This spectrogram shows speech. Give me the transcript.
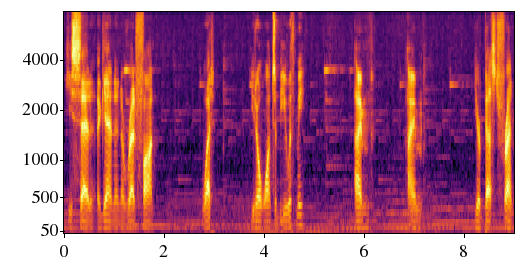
He said, again in a red font, What? You don't want to be with me? I'm... I'm... your best friend.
